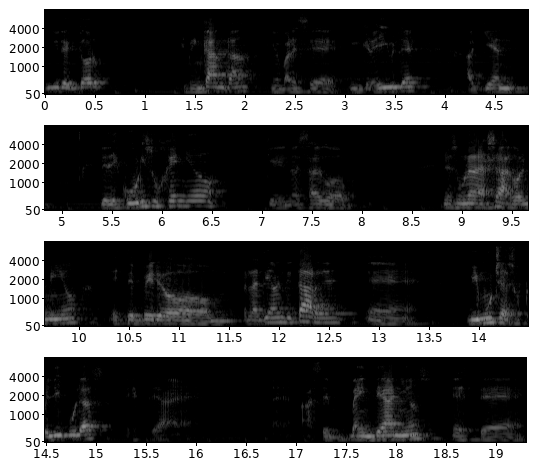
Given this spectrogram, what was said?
un director que me encanta, que me parece increíble, a quien le descubrí su genio, que no es algo, no es un gran hallazgo el mío, este, pero relativamente tarde, eh, vi muchas de sus películas, este, eh, hace 20 años, este,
